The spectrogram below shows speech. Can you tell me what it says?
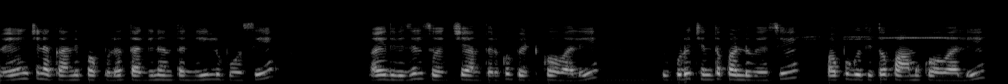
వేయించిన కందిపప్పులో తగినంత నీళ్ళు పోసి ఐదు విజిల్స్ వచ్చేంతరకు పెట్టుకోవాలి. ఇప్పుడు చింతపండు వేసి పప్పు గుత్తితో పాముకోవాలి.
